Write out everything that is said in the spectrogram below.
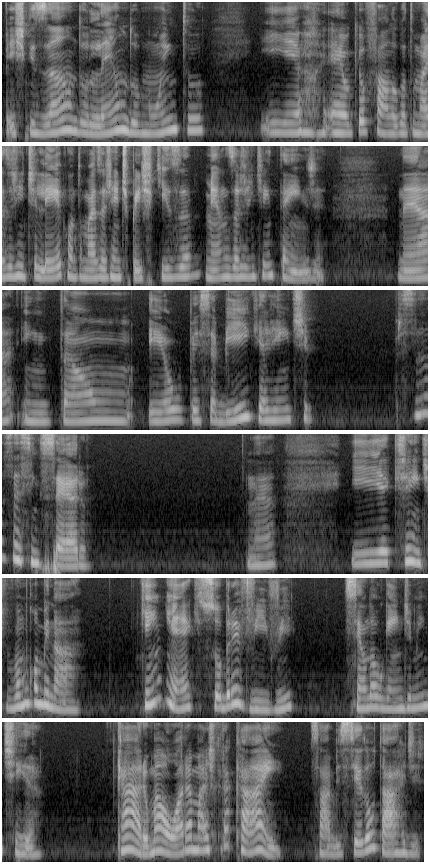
pesquisando, lendo muito. E é, o que eu falo, quanto mais a gente lê, quanto mais a gente pesquisa, menos a gente entende, né? Então, eu percebi que a gente precisa ser sincero, né? E, é gente, vamos combinar. Quem é que sobrevive sendo alguém de mentira? Cara, uma hora a máscara cai, sabe? Cedo ou tarde.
